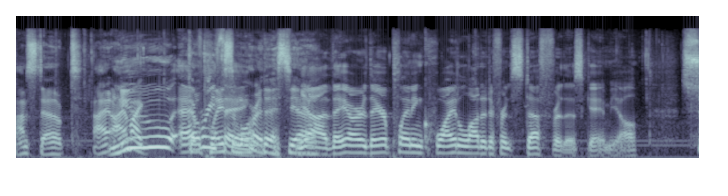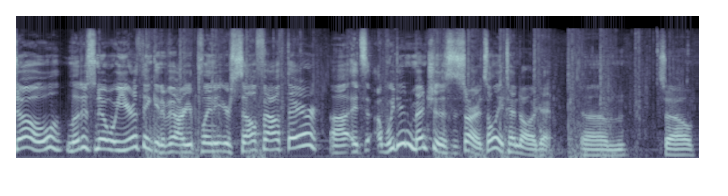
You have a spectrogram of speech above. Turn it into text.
I'm stoked. I, I new might go everything. play some more of this. Yeah. yeah, they are they are planning quite a lot of different stuff for this game, y'all. So let us know what you're thinking of it. Are you playing it yourself out there? Uh, it's we didn't mention this start. It's only a ten dollar game. Um, so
